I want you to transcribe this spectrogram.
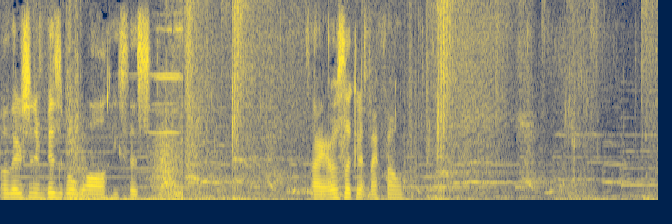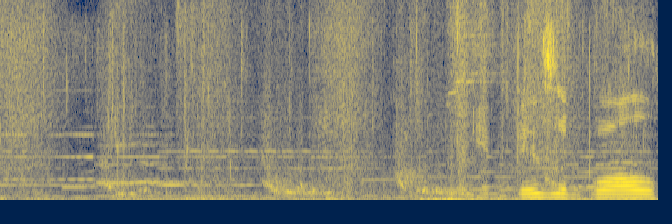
Oh, there's an invisible wall. He says. Sorry, I was looking at my phone. Invisible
